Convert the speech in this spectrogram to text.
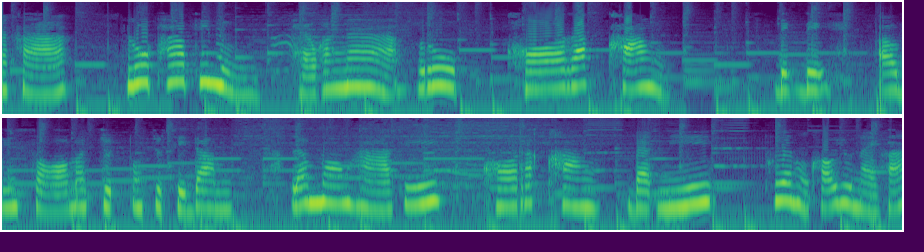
นะคะ รูปภาพที่หนึ่งแถวข้างหน้า รูปคอรักคัง เด็กๆ เอาดินสอมาจุดตรงจุดสีดำ แล้วมองหาสิคอรักคัง แบบนี้เพื่อนของเขาอยู่ไหนคะ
